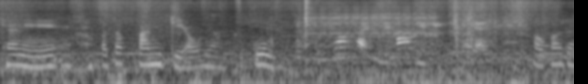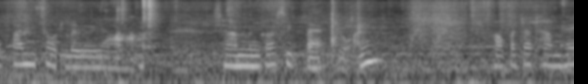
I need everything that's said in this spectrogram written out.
แค่นี้เขาก็จะปั้นเกี๊ยวนะกุ้งเขาก็จะปั้นสดเลยอะ ชามหนึ่งก็ 18 หยวน เขาก็จะทำให้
